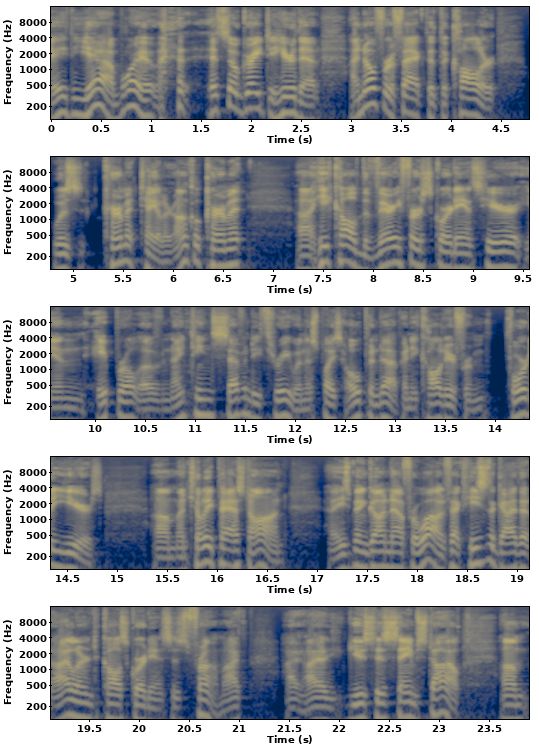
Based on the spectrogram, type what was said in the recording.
Okay. Yeah, boy, it's so great to hear that. I know for a fact that the caller was Kermit Taylor, Uncle Kermit. Uh, he called the very first square dance here in April of 1973 when this place opened up, and he called here for 40 years um, until he passed on. Uh, he's been gone now for a while. In fact, he's the guy that I learned to call square dances from. I I, I used his same style. Um,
